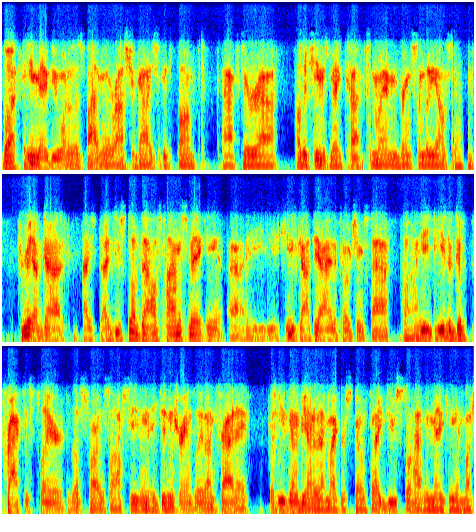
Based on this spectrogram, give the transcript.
But he may be one of those bottom of the roster guys who gets bumped after uh, other teams make cuts and Miami brings somebody else in. For me, I've got I, I do still have Dallas Thomas making it. Uh, he, he's got the eye of the coaching staff. Uh, he, he's a good practice player thus far this offseason. It didn't translate on Friday, but he's going to be under that microscope. But I do still have him making it, much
